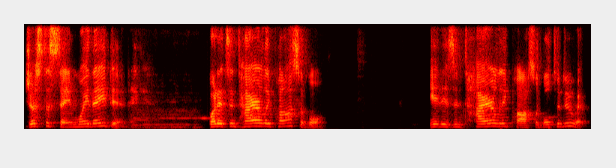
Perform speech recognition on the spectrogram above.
Just the same way they did. But it's entirely possible. It is entirely possible to do it.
